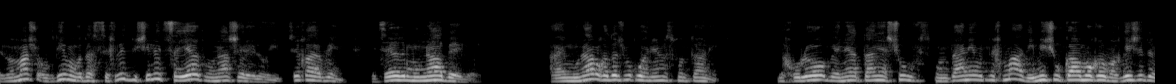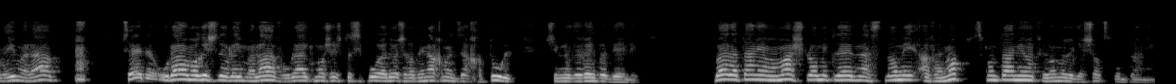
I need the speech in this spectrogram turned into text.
וממש עובדים עבודה שכלית בשביל לצייר תמונה של אלוהים. צריך להבין, לצייר אמונה באלוהים. האמונה בקדוש ברוך הוא איננה ספונטנית. אנחנו לא, בעיני התניא, שוב, ספונטניות נחמד. אם מישהו קם בבוקר ומרגיש את אלוהים עליו, בסדר, אולי הוא מרגיש את אלוהים עליו, אולי כמו שיש את הסיפור הידוע של רבי נחמן, זה החתול שמגרד בדלת. בעל התניא ממש לא מתלהב לא מהבנות ספונטניות ולא מרגשות ספונטניים.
